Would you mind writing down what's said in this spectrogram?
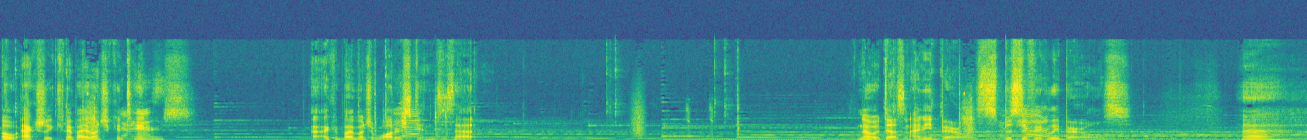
Oh, actually, can I buy a bunch of containers? I, I could buy a bunch of water skins. Is that? No, it doesn't. I need barrels. Specifically barrels.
